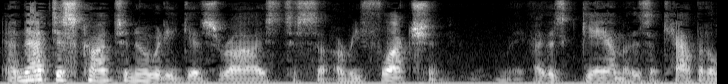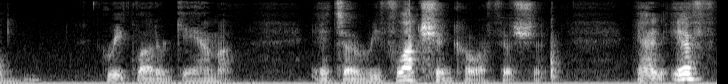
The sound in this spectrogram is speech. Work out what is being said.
And that discontinuity gives rise to a reflection. Uh, this gamma, this is a capital Greek letter gamma. It's a reflection coefficient. And if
